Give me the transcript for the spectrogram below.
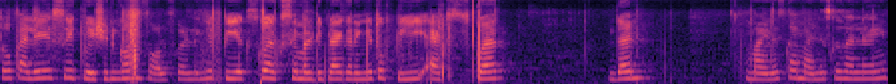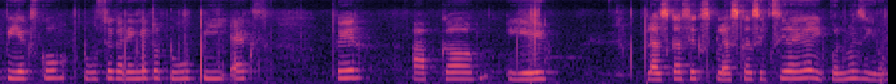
तो पहले इस इक्वेशन को हम सॉल्व कर लेंगे पी एक्स को एक्स से मल्टीप्लाई करेंगे तो p x square then minus का माइनस का साइन लगाएँगे पी एक्स को टू से करेंगे तो टू पी एक्स फिर आपका ये प्लस का सिक्स प्लस का सिक्स ही रहेगा इक्वल में ज़ीरो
